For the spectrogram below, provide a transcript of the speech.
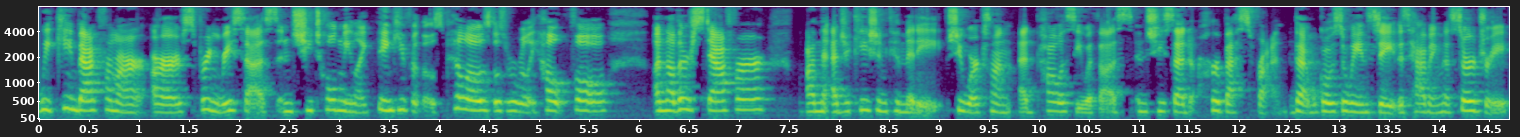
We came back from our, our spring recess and she told me, like, thank you for those pillows. Those were really helpful. Another staffer on the education committee. She works on ed policy with us. And she said her best friend that goes to Wayne State is having the surgery.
